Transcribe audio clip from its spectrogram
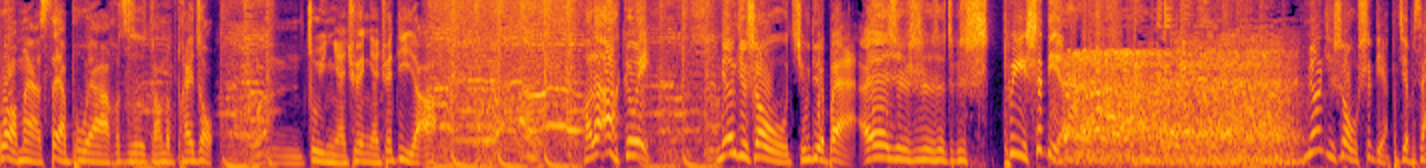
浪漫散步呀，还是咱们拍照，嗯，注意安全，安全第一啊！好了啊，各位，明天上午九点半，哎，是是是这个十呸十点，明天上午十点，不见不散。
